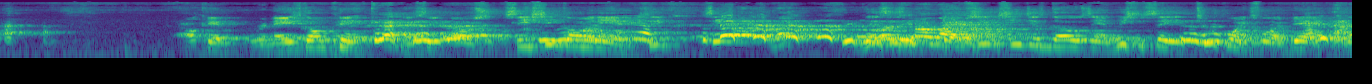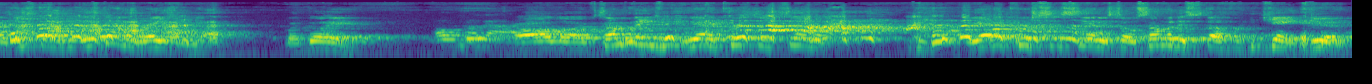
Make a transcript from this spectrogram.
Okay, Renee's gonna pick. See, oh, see, she going in. See, see, right? this is my wife. She, she just goes in. We should say two points for a dad because it's kind of, it's kind of raising me. But go ahead. Oh my God. Oh Lord, some things we, we had a Christian center. We had a Christian center, so some of this stuff we can't do.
